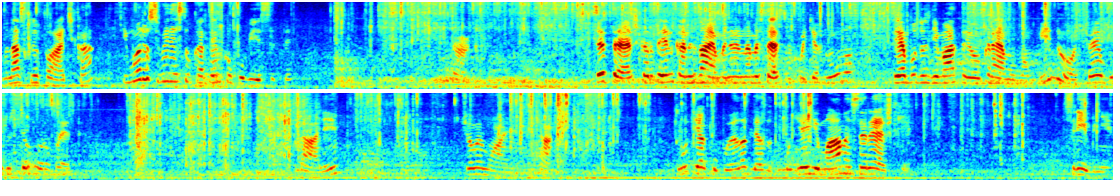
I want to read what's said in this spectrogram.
Вона скрипачка і може собі десь ту картинку повісити. Так. Це теж картинка, не знаю, мене на мистецтво потягнуло. Це я буду знімати окремо вам відео, що я буду з цього робити. Далі. Що ми маємо? Так. Тут я купила для моєї мами сережки. Срібні.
